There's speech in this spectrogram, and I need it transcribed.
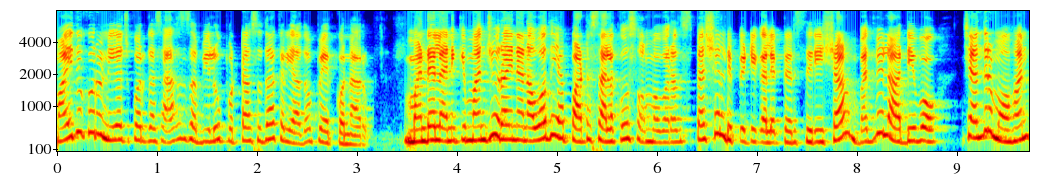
మైదుకూరు నియోజకవర్గ శాసనసభ్యులు పుట్టా సుధాకర్ యాదవ్ పేర్కొన్నారు. మండలానికి మంజూరైన నవోదయ పాఠశాలకు సోమవారం special deputy collector Sirisha Badvel RDO Chandramohan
